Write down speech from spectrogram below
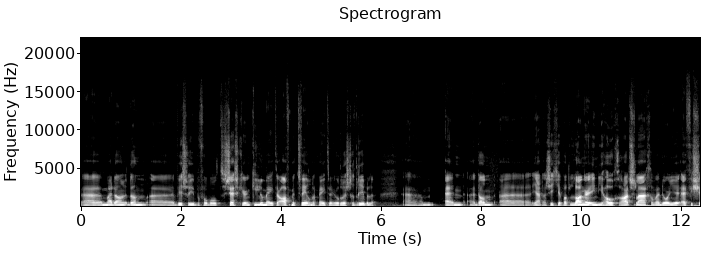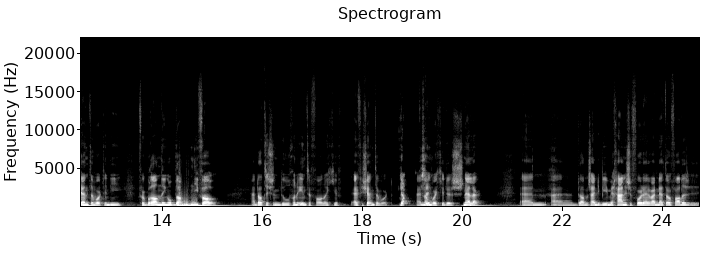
Uh, maar dan, dan uh, wissel je bijvoorbeeld zes keer een kilometer af met 200 meter heel rustig dribbelen. Um, en dan, ja, dan zit je wat langer in die hogere hartslagen, waardoor je efficiënter wordt in die verbranding op dat niveau. En dat is een doel van de interval, dat je efficiënter wordt. Ja, en dan word je dus sneller. En uh, dan zijn die biomechanische voordelen waar we het net over hadden,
